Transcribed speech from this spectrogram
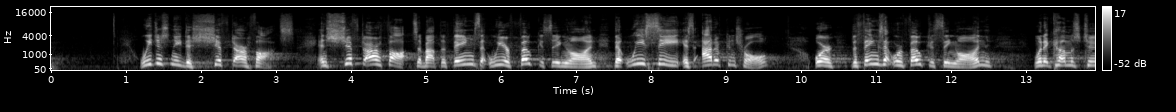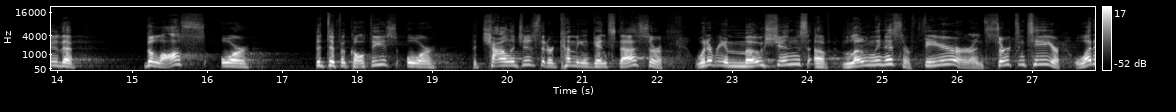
we just need to shift our thoughts and shift our thoughts about the things that we are focusing on that we see is out of control, or the things that we're focusing on when it comes to the, the loss or the difficulties or the challenges that are coming against us or whatever emotions of loneliness or fear or uncertainty or whatever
